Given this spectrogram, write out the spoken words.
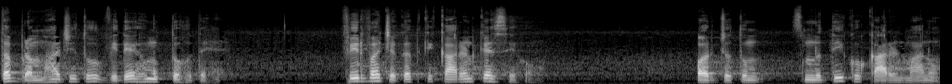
तब ब्रह्मा जी तो विदेह मुक्त होते हैं। फिर वह जगत के कारण कैसे हो? और जो तुम स्मृति को कारण मानो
